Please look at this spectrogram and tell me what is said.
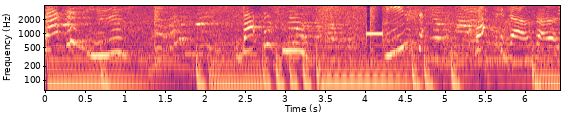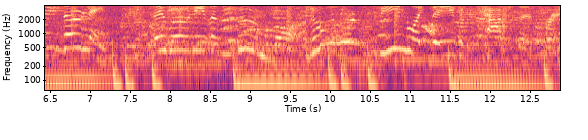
That just move? That just move? These crocodiles are so lazy. They won't even move. It doesn't even seem like they even catch their prey.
